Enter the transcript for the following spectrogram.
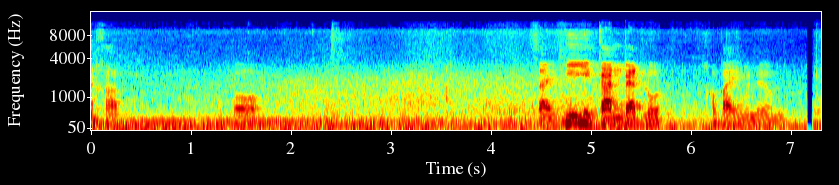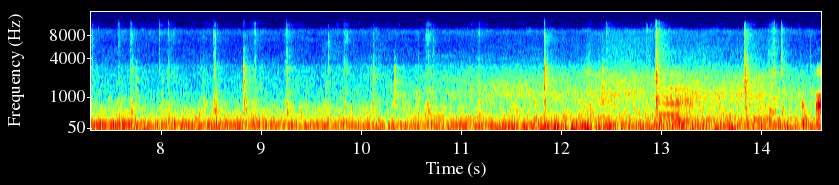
นะครับ แล้วก็ ใส่ที่กันแบตหลุดเข้าไปเหมือนเดิมอพอ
